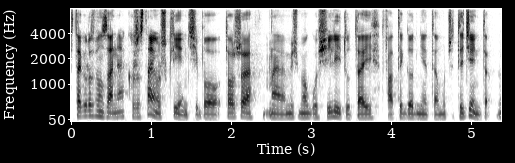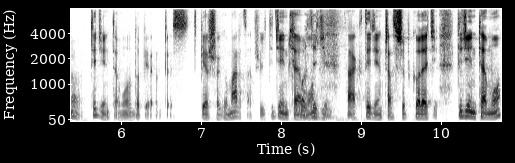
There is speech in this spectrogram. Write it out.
z tego rozwiązania korzystają już klienci, bo to, że e, myśmy ogłosili tutaj dwa tygodnie temu, czy tydzień temu, no, tydzień temu dopiero, to jest 1 marca, czyli tydzień Chyba temu. tydzień. Tak, tydzień, czas szybko leci. Tydzień temu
